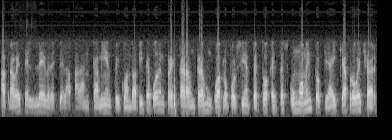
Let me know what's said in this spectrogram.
a través del leverage, del apalancamiento. Y cuando a ti te pueden prestar a un 3 o un 4 por ciento, esto, esto es un momento que hay que aprovechar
